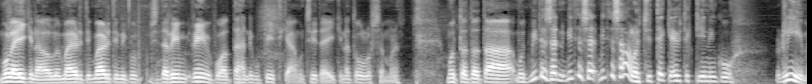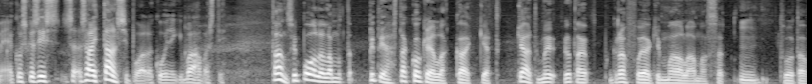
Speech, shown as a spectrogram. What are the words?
mulla ei ikinä ollut, mä yritin, mä yritin niinku sitä riim, riimipuolta tähän niinku pitkään, mutta siitä ei ikinä tullut semmoinen. Mutta tota, mut miten, sä, miten, sä, miten sä aloit sitten tekemään yhtäkkiä niinku riimejä? Koska siis sä, sä olit tanssipuolella kuitenkin vahvasti. Tanssipuolella, mutta pitihän sitä kokeilla kaikki. Että käytämme jotain graffojakin maalaamassa Mm. tuota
